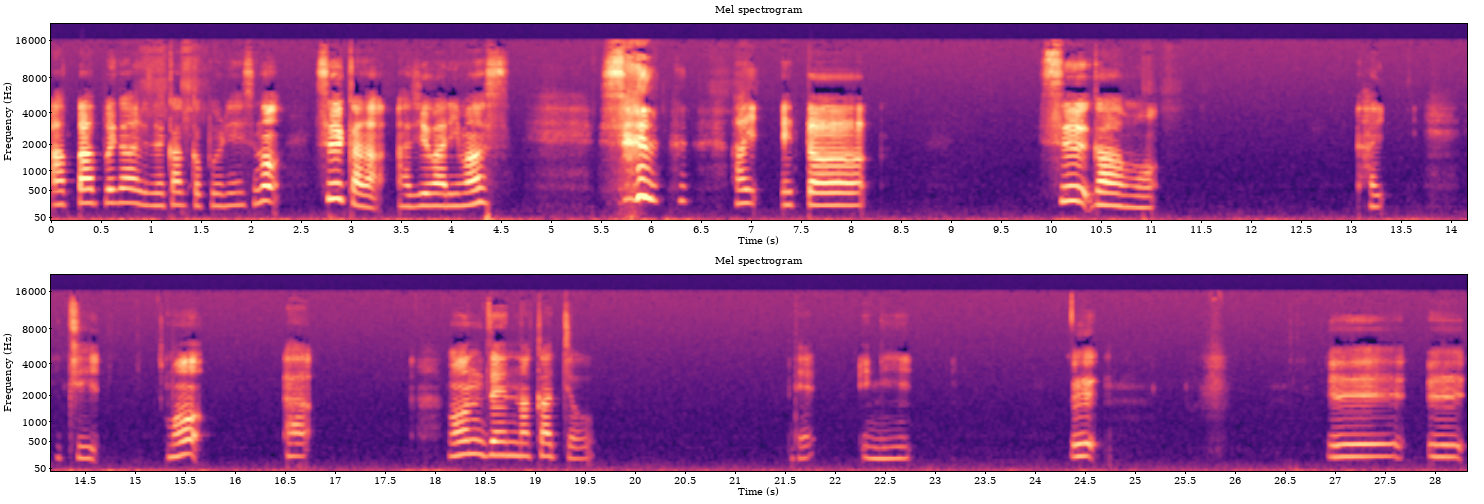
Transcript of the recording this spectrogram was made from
アップアップガールズかっこプレイスの「スー」から始まりますはいえっと「す」がもはい1もあ門前仲町で2うううう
